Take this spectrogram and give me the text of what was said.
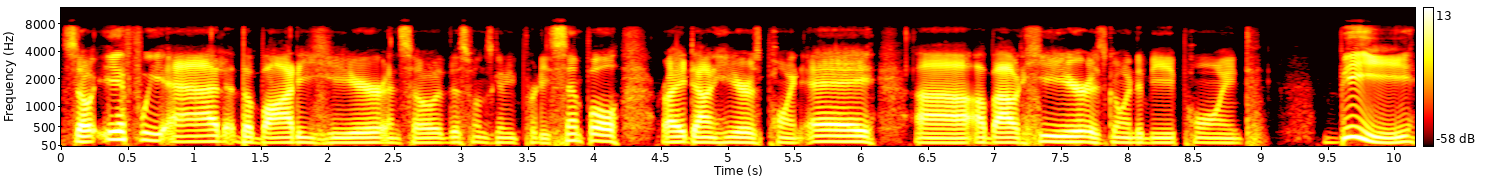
So if we add the body here, and so this one's going to be pretty simple, right? Down here is point A, uh, about here is going to be point B.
